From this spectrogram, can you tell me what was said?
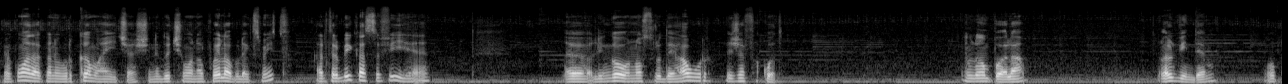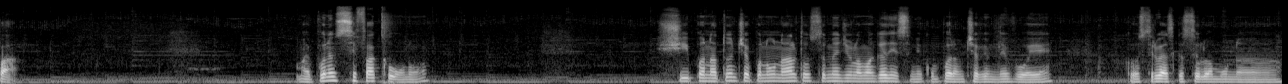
Și acum dacă ne urcăm aici și ne ducem înapoi la Blacksmith, ar trebui ca să fie uh, lingoul nostru de aur deja făcut. Îl luăm pe ăla, îl vindem, opa, mai punem să se facă unul și până atunci, până una altă, o să mergem la magazin să ne cumpărăm ce avem nevoie, că o să trebuiască să luăm un... Uh,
